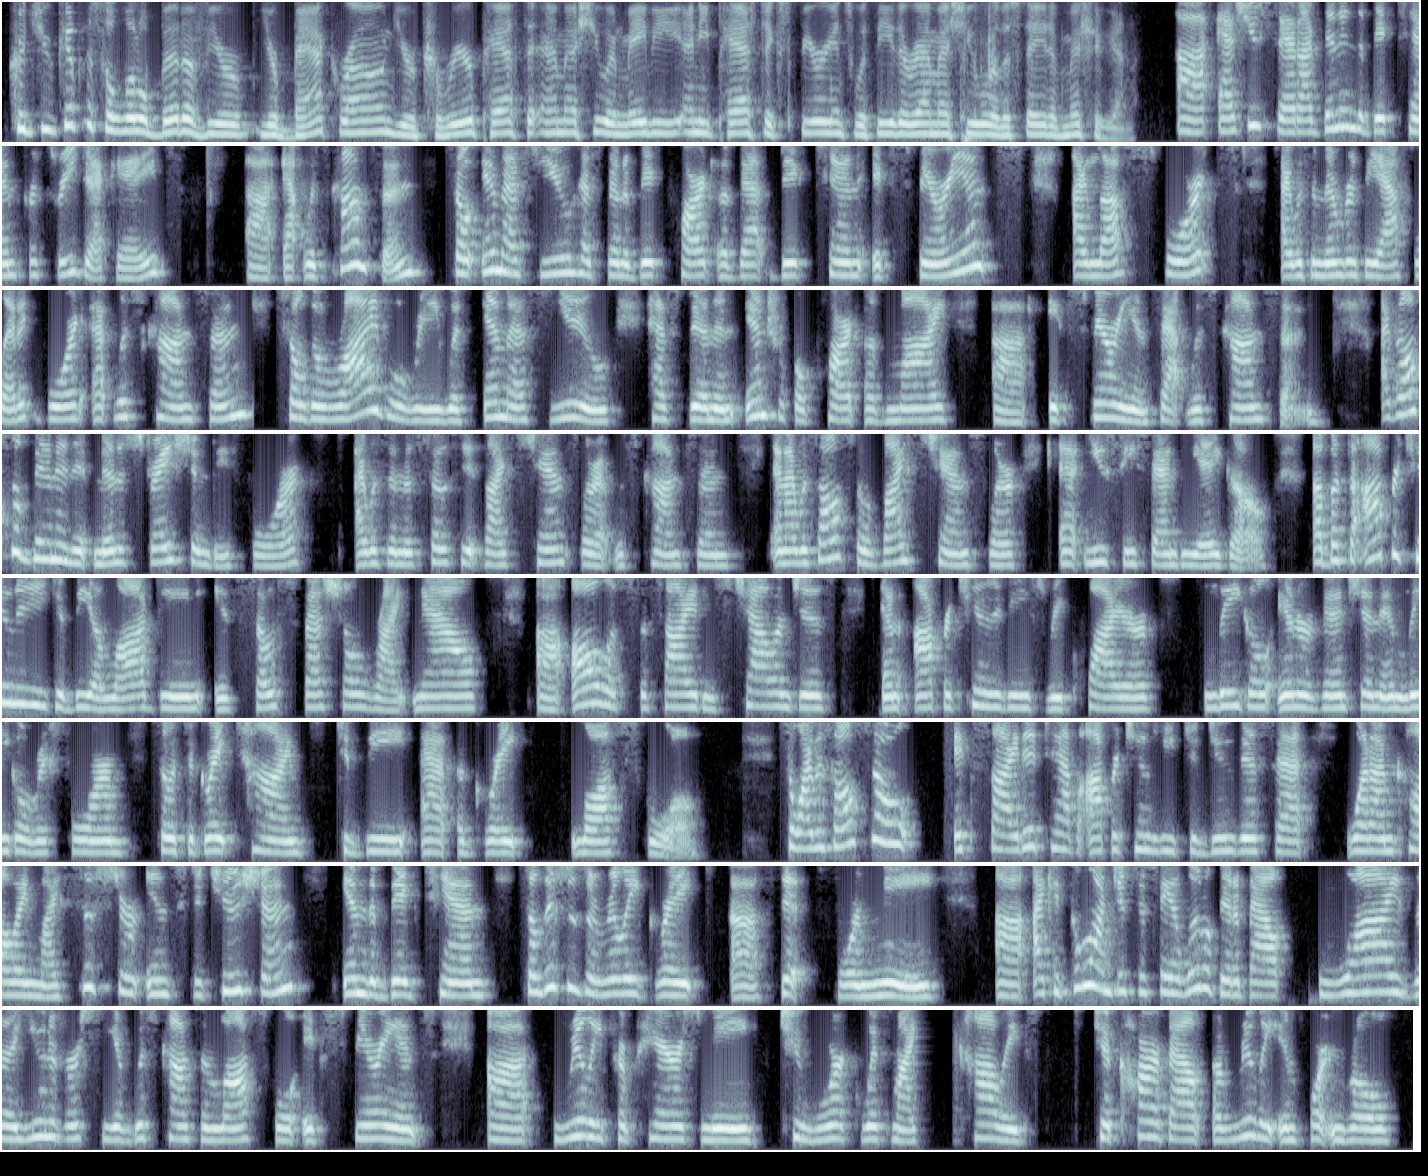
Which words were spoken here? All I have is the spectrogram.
Could you give us a little bit of your your background, your career path to MSU, and maybe any past experience with either MSU or the state of Michigan? Uh, as you said, I've been in the Big Ten for three decades uh, at Wisconsin. So MSU has been a big part of that Big Ten experience. I love sports. I was a member of the athletic board at Wisconsin. So the rivalry with MSU has been an integral part of my uh, experience at Wisconsin. I've also been in administration before. I was an associate vice chancellor at Wisconsin, and I was also vice chancellor at UC San Diego. Uh, but the opportunity to be a law dean is so special right now. Uh, all of society's challenges and opportunities require legal intervention and legal reform. So it's a great time to be at a great law school. So I was also excited to have opportunity to do this at what I'm calling my sister institution in the Big Ten. So this was a really great uh, fit for me. Uh, I could go on just to say a little bit about why the University of Wisconsin Law School experience uh, really prepares me to work with my colleagues to carve out a really important role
